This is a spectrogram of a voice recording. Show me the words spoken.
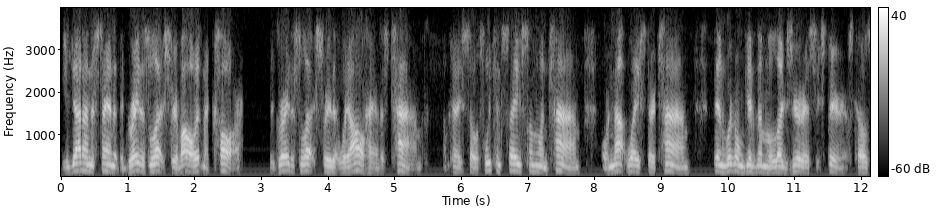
you got to understand that the greatest luxury of all isn't a car. The greatest luxury that we all have is time. Okay, so if we can save someone time or not waste their time, then we're going to give them a luxurious experience because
